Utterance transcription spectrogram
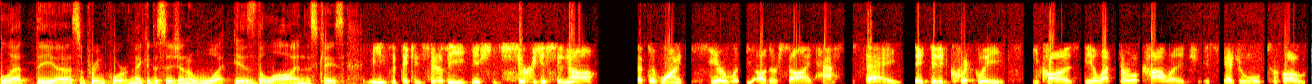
let the uh, Supreme Court make a decision on what is the law in this case. It means that they consider the issue serious enough that they wanted to hear what the other side has to say. They did it quickly because the Electoral College is scheduled to vote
